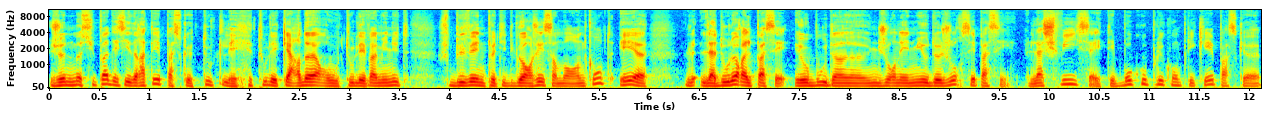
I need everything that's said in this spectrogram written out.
je ne me suis pas déshydraté parce que toutes les, tous les quarts d'heure ou tous les 20 minutes, je buvais une petite gorgée sans m'en rendre compte et euh, la douleur, elle passait. Et au bout d'une journée et demie ou deux jours, c'est passé. La cheville, ça a été beaucoup plus compliqué parce que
